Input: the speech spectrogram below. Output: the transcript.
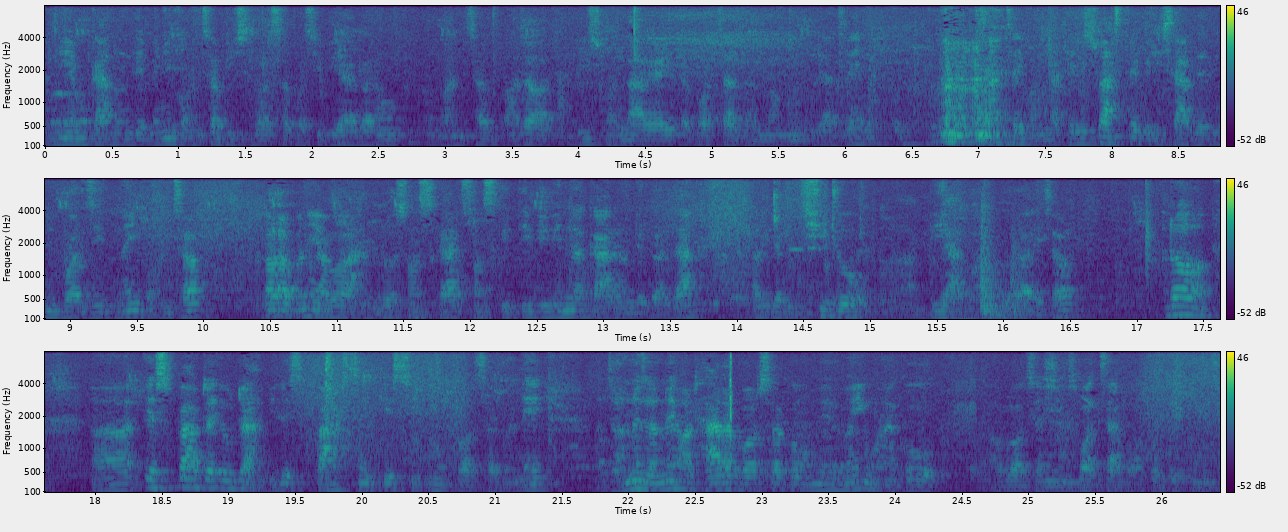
नियम कानुनले पनि भन्छ बिस वर्षपछि बिहा गरौँ भन्छ। अझ बिसभन्दा अगाडि त बच्चा जन्माउने कुरा चाहिँ साँच्चै भन्दाखेरि स्वास्थ्यको हिसाबले पनि वर्जित नै भन्छ। तर पनि अब हाम्रो संस्कार संस्कृति विभिन्न कारणले गर्दा अलिकति छिटो बिहा भएको रहेछ। र यसबाट एउटा हामीले पाठ चाहिँ के सिक्नुपर्छ भने झन्डै झन्डै अठार वर्षको उमेरमै उहाँको अब चाहिँ बच्चा भएको देखिन्छ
